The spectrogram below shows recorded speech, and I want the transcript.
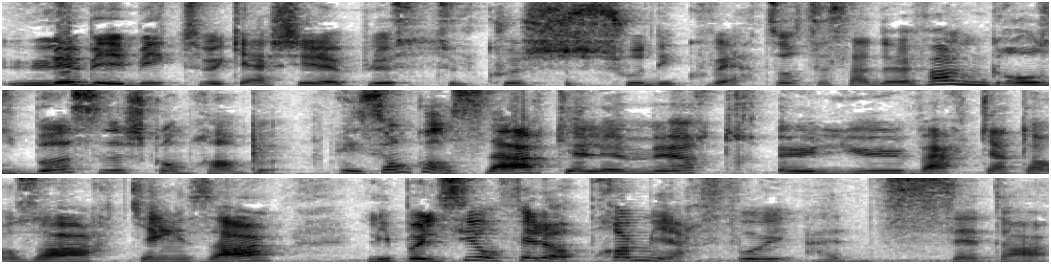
le bébé que tu veux cacher le plus, tu le couches sous des couvertures. Tu sais, ça devait faire une grosse bosse, là, je comprends pas. Et si on considère que le meurtre a eu lieu vers 14h, 15h, les policiers ont fait leur première fouille à 17h.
